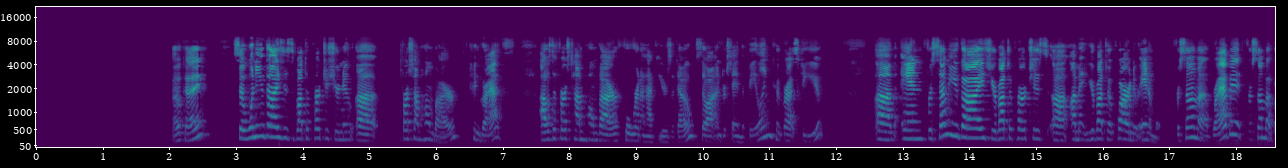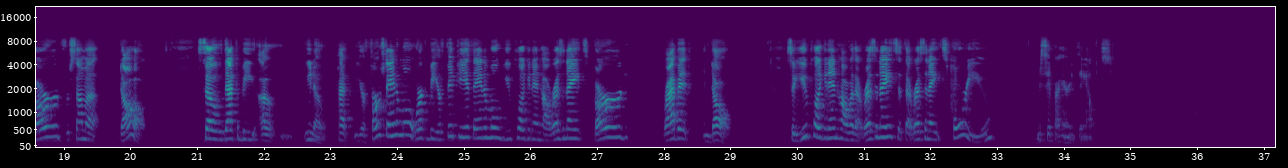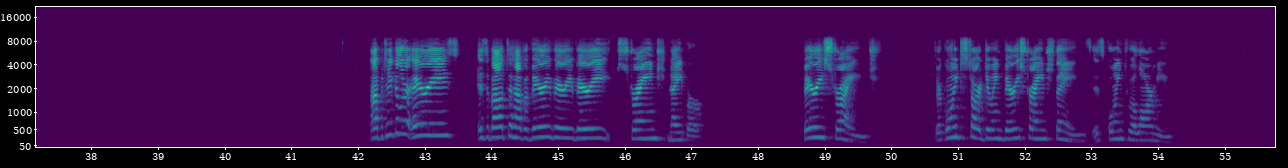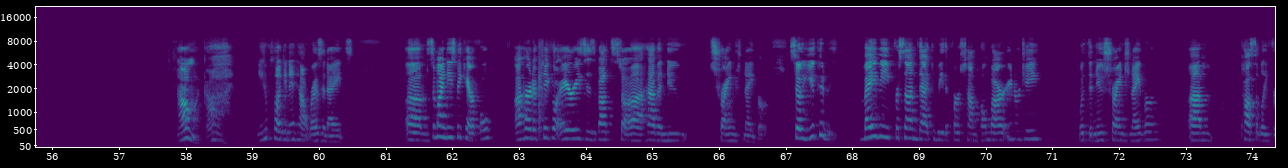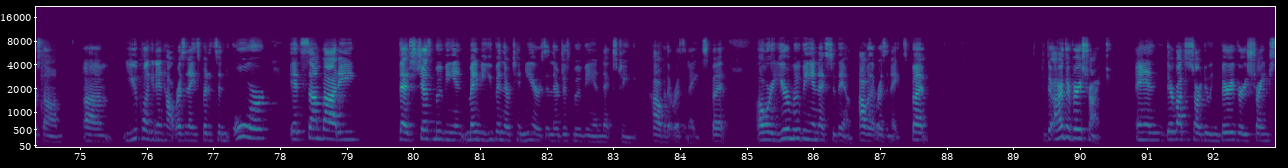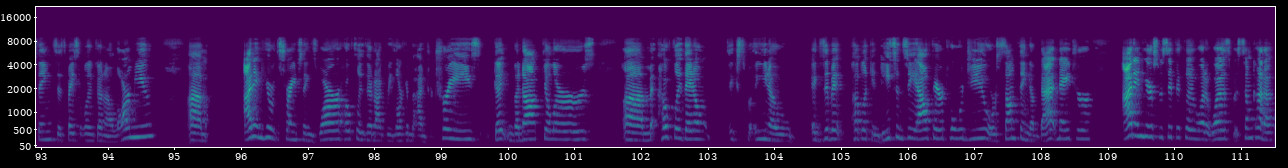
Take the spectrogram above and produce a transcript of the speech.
Okay. So one of you guys is about to purchase your new uh, first time home buyer. Congrats. I was a first time home buyer four and a half years ago, so I understand the feeling. Congrats to you. Um, and for some of you guys, you're about to purchase, uh, I mean, you're about to acquire a new animal. For some, a rabbit. For some, a bird. For some, a dog. So that could be, a, you know, your first animal or it could be your 50th animal. You plug it in how it resonates. Bird, rabbit, and dog. So you plug it in however that resonates. If that resonates for you, let me see if I hear anything else. A particular Aries is about to have a very, very, very strange neighbor. Very strange. They're going to start doing very strange things. It's going to alarm you. Oh my God. You plugging in how it resonates. Um, somebody needs to be careful. I heard a particular Aries is about to start, uh, have a new strange neighbor. So you could, maybe for some, that could be the first time homebuyer energy with the new strange neighbor. Um, possibly for some. Um, you plug it in how it resonates, but it's an, or it's somebody that's just moving in. Maybe you've been there 10 years and they're just moving in next to you, however that resonates. But, or you're moving in next to them, however that resonates. But they're, they're very strange and they're about to start doing very, very strange things. That's basically going to alarm you. Um, I didn't hear what the strange things were. Hopefully, they're not going to be lurking behind your trees, getting binoculars. Um, hopefully, they don't, you know, exhibit public indecency out there towards you or something of that nature. I didn't hear specifically what it was, but some kind of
